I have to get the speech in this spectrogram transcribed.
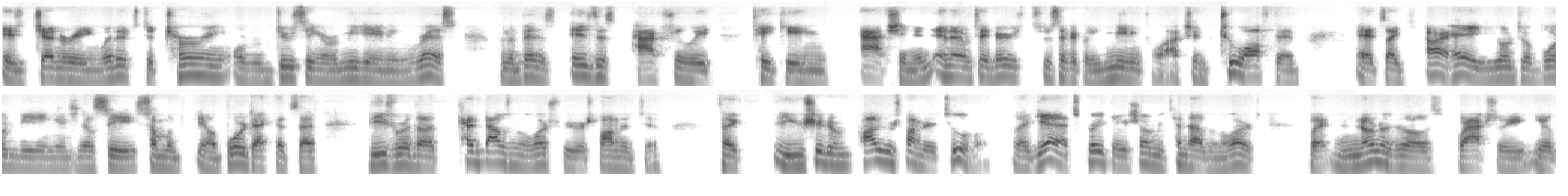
is generating, whether it's deterring or reducing or remediating risk from the business, is this actually taking action and, and I would say very specifically meaningful action. Too often it's like, all right, hey, you go into a board meeting and you'll see someone, you know, board deck that says these were the 10,000 alerts we responded to. It's like, you should have probably responded to two of them. Like, yeah, it's great that you showed me 10,000 alerts, but none of those were actually, you know,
